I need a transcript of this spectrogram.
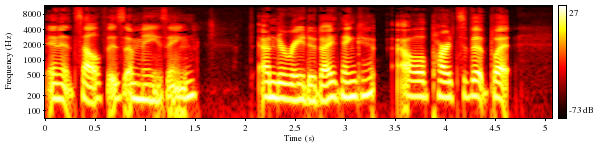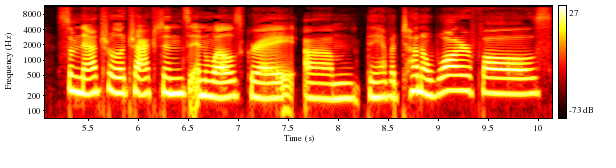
in itself is amazing. Underrated, I think, all parts of it, but some natural attractions in Wells Gray. Um, they have a ton of waterfalls.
